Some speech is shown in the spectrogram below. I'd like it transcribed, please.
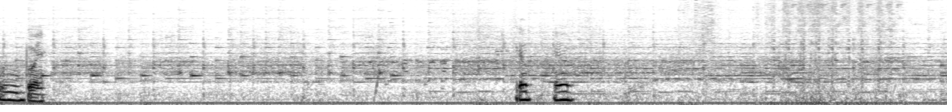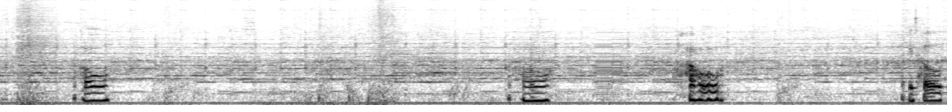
Oh boy. Yep, yep. Oh. Oh. Oh. Eight health.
